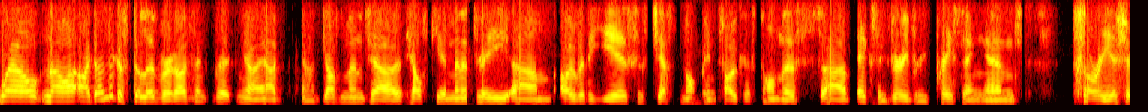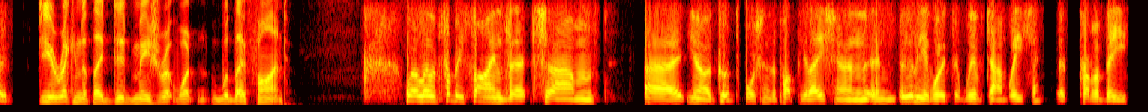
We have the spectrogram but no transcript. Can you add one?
Well, no, I don't think it's deliberate. I think that you know our, our government, our healthcare ministry, um, over the years has just not been focused on this uh, actually very, very pressing and sorry issue. Do you reckon if they did measure it, what would they find? Well, they would probably find that um, uh, you know a good portion of the population, And earlier work that we've done, we think that probably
